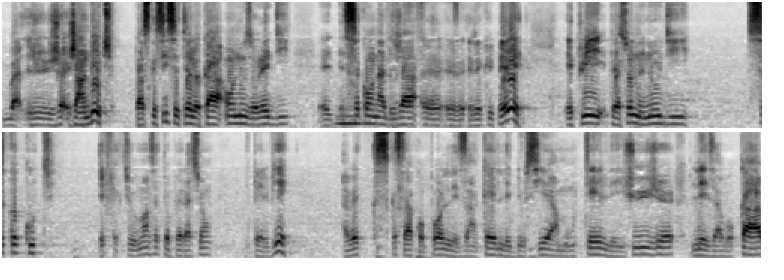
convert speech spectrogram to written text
ben, J'en doute. Parce que si c'était le cas, on nous aurait dit euh, ce qu'on a déjà euh, récupéré. Et puis, personne ne nous dit ce que coûte effectivement cette opération hypervier, avec ce que ça comporte, les enquêtes, les dossiers à monter, les juges, les avocats,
